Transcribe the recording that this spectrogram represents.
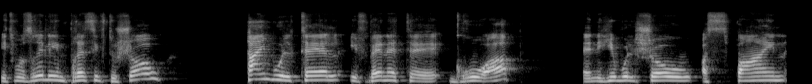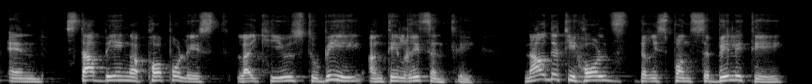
It was really impressive to show. Time will tell if Bennett uh, grew up, and he will show a spine and stop being a populist like he used to be until recently. Now that he holds the responsibility,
